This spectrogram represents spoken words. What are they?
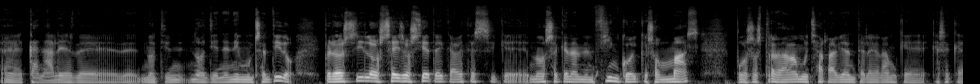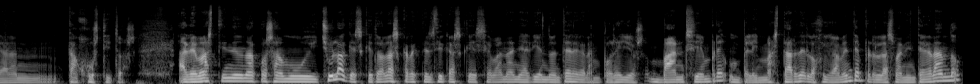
eh, canales de, no, tiene, no tiene ningún sentido. Pero si los 6 o 7, que a veces sí que no se quedan en 5 y que son más, pues os trataba mucha rabia en Telegram que, se quedaran tan justitos. Además tiene una cosa muy chula, que es que todas las características que se van añadiendo en Telegram, pues ellos van siempre, un pelín más tarde, lógicamente, pero las van integrando.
